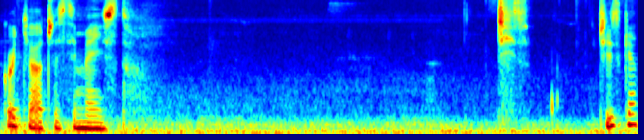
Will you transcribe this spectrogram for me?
Котяче сімейство. Чіз. Чізкет.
